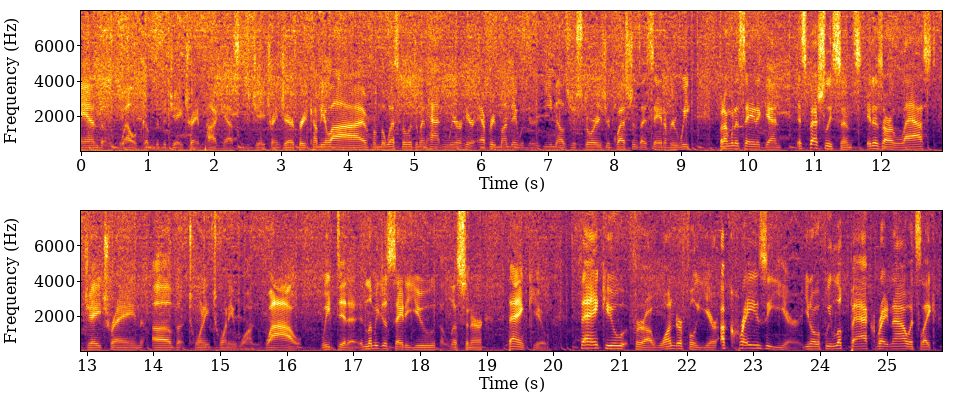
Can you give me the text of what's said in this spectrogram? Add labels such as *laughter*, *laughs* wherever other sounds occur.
and welcome to the J Train Podcast. This is J Train Jared Freid coming live from the West Village of Manhattan. We are here every Monday with your emails, your stories, your questions. I say it every week, but I'm going to say it again, especially since it is our last J Train of 2021. Wow, we did it. And let me just say to you, the listener, thank you thank you for a wonderful year, a crazy year. You know, if we look back right now, it's like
